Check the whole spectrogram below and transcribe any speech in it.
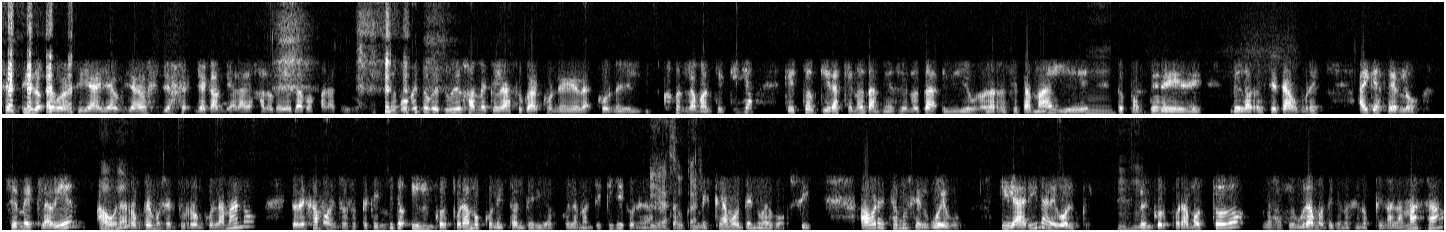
Sentido, eh, bueno, sí, ya, ya, ya, ya, cambiará, déjalo que hay etapas para todo. El momento que tu hija mezcle el azúcar con el, con el, con la mantequilla, que esto quieras que no, también se nota y vive uno la receta más y es mm. parte de, de, la receta, hombre. Hay que hacerlo. Se mezcla bien, ahora rompemos el turrón con la mano, lo dejamos en trozos pequeñitos y lo incorporamos con esto anterior, con la mantequilla y con el azúcar. Y, azúcar. y mezclamos de nuevo, sí. Ahora echamos el huevo y la harina de golpe. Lo incorporamos todo, nos aseguramos de que no se nos pega la masa,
